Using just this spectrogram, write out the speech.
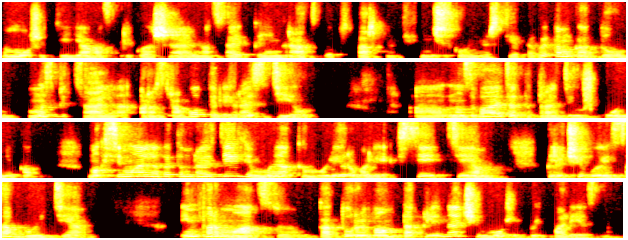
можете, я вас приглашаю на сайт Калининградского государственного технического университета. В этом году мы специально разработали раздел а, называется этот раздел школьников. Максимально в этом разделе мы аккумулировали все те ключевые события, информацию, которая вам так или иначе может быть полезна.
